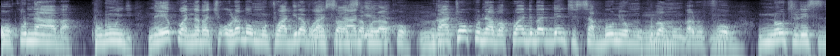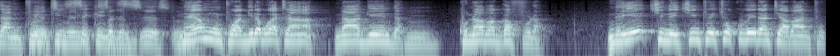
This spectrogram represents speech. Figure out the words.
okunaaba kulungi. Naye kwanabaki olaba omuntu agira bwati n'agenda. Yesansamulako. ng'ate okunaaba kwandibadde nti sabbuuni omukuba mu ngalo for not less than 20 20 min- seconds. Mm. naye omuntu agira bwati "Ah, n'agenda. Kunaaba gafula. Naye kino ekintu ekyokubeera nti abantu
